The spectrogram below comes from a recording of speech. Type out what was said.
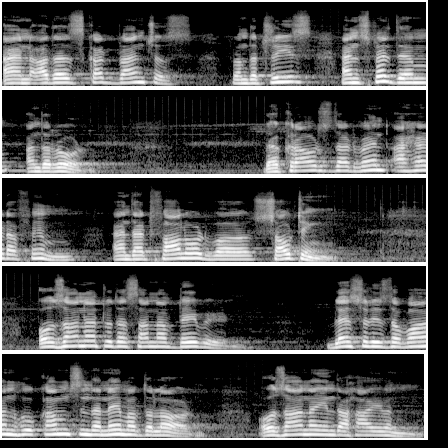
and others cut branches from the trees and spread them on the road. The crowds that went ahead of him and that followed were shouting, Hosanna to the Son of David! Blessed is the one who comes in the name of the Lord! Hosanna in the high heaven!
